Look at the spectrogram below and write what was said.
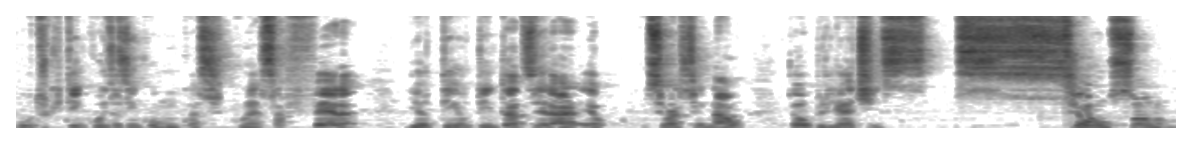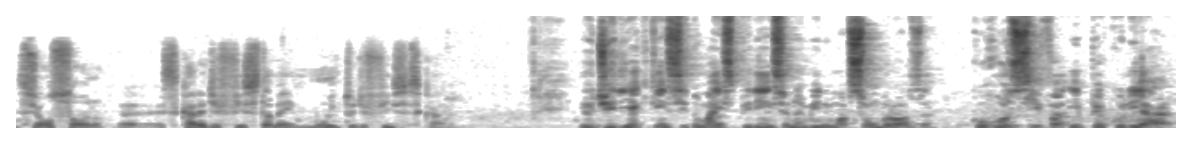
Outro que tem coisas em comum com essa, com essa fera, e eu tenho tentado zerar, é o seu arsenal, é o brilhante Sion Sono. Sion Sono. É, esse cara é difícil também, muito difícil esse cara. Eu diria que tem sido uma experiência no mínimo assombrosa, corrosiva e peculiar.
